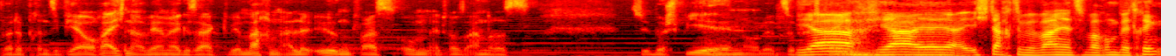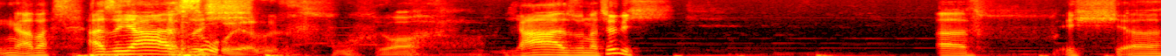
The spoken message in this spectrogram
würde prinzipiell auch reichen, aber wir haben ja gesagt, wir machen alle irgendwas, um etwas anderes zu überspielen oder zu Ja, ja, ja, ja. Ich dachte, wir waren jetzt, warum wir trinken, aber also ja, also. Ach so, ich, ja. ja. Ja, also natürlich. Äh, ich äh,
